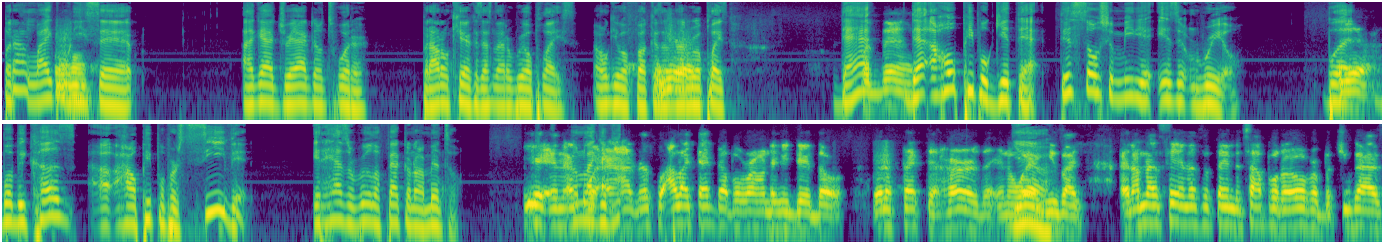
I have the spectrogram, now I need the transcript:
But I like when Uh-huh. he said, "I got dragged on Twitter, but I don't care because that's not a real place. I don't give a fuck because it's not a real place." That then- that I hope people get that this social media isn't real, but Yeah. but because uh, how people perceive it, it has a real effect on our mental. Yeah, and that's I'm like, what, you- I, that's what I like that double round that he did though. It affected her that in a Yeah. way. He's like, and I'm not saying that's the thing to topple her over, but you guys,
